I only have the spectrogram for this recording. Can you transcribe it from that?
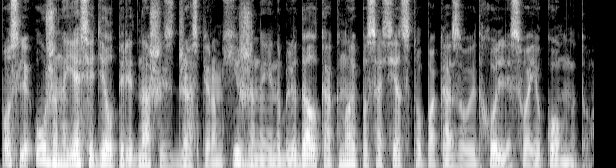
После ужина я сидел перед нашей с Джаспером хижиной и наблюдал, как Ной по соседству показывает Холли свою комнату.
